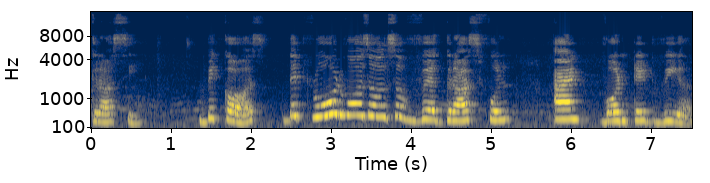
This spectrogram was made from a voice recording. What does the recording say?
grassy, because that road was also grassful and wanted wear.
